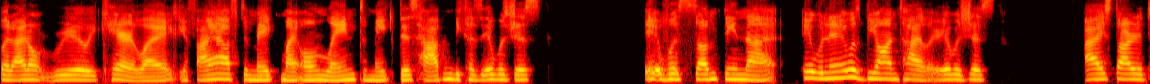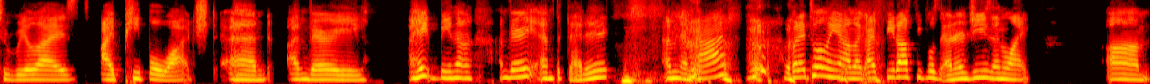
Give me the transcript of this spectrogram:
but I don't really care like if I have to make my own lane to make this happen because it was just it was something that it when it was beyond Tyler it was just I started to realize I people watched and I'm very I hate being a I'm very empathetic I'm an empath but I totally am. Like I feed off people's energies and like um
